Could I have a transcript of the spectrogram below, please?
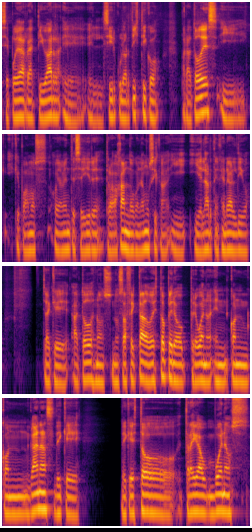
se pueda reactivar eh, el círculo artístico para todos y, que podamos obviamente seguir eh, trabajando con la música y, el arte en general, digo, ya que a todos nos, ha afectado esto, pero, pero bueno, con, ganas de que, de que esto traiga buenos,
